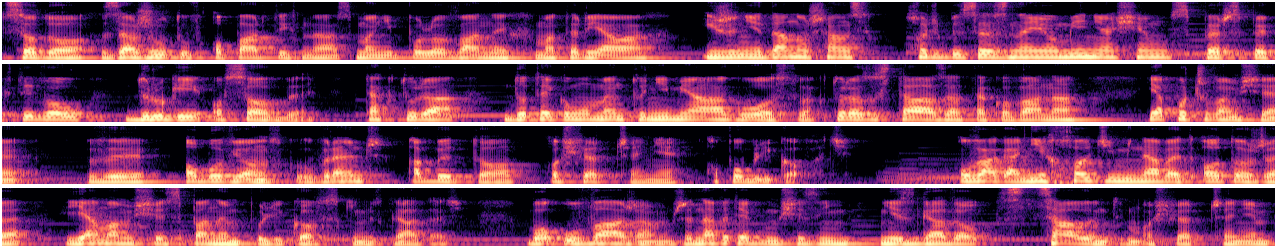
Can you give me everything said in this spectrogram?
co do zarzutów opartych na zmanipulowanych materiałach i że nie dano szans choćby zaznajomienia się z perspektywą drugiej osoby, ta, która do tego momentu nie miała głosu, a która została zaatakowana. Ja poczuwam się w obowiązku wręcz, aby to oświadczenie opublikować. Uwaga, nie chodzi mi nawet o to, że ja mam się z panem Pulikowskim zgadać, bo uważam, że nawet jakbym się z nim nie zgadzał z całym tym oświadczeniem,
